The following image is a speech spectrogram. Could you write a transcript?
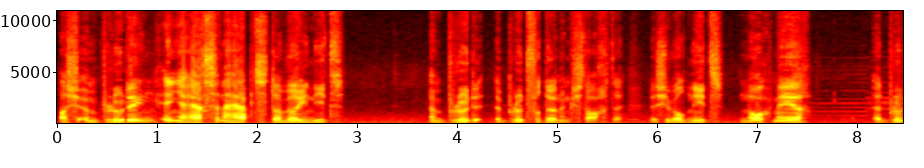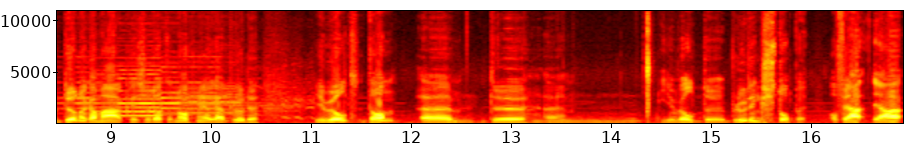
als je een bloeding in je hersenen hebt, dan wil je niet een, bloed, een bloedverdunning starten. Dus je wilt niet nog meer het bloed dunner gaan maken, zodat het nog meer gaat bloeden. Je wilt dan ehm, de, ehm, je wilt de bloeding stoppen. Of ja, ja,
